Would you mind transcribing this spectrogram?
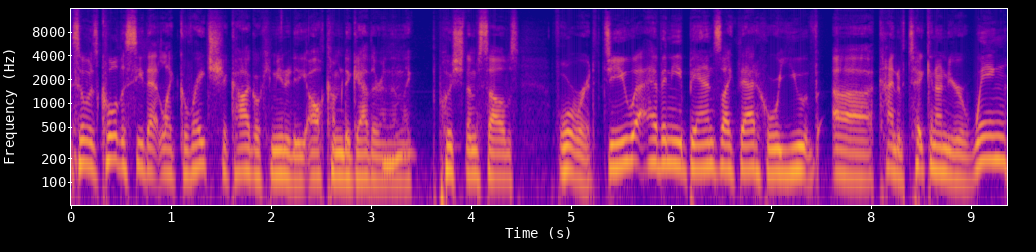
so it was cool to see that like great Chicago community all come together and then Mm-hmm. like push themselves forward. Do you have any bands like that who you've uh, kind of taken under your wing,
